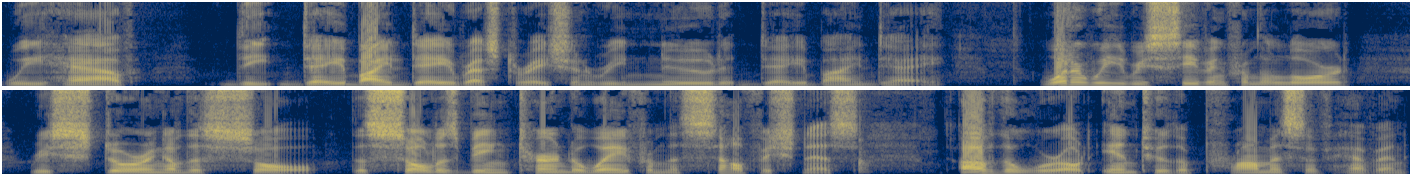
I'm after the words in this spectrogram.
We have the day by day restoration, renewed day by day. What are we receiving from the Lord? Restoring of the soul. The soul is being turned away from the selfishness of the world into the promise of heaven.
